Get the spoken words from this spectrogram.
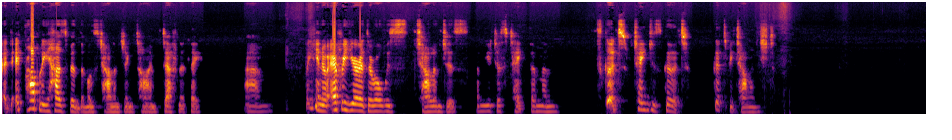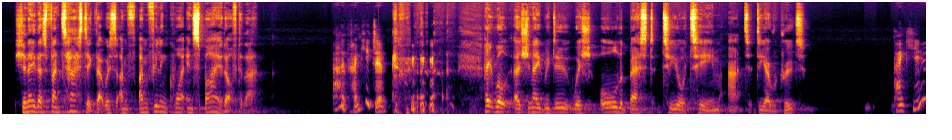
it, it probably has been the most challenging time, definitely. Um, but you know, every year there are always challenges, and you just take them, and it's good. Change is good. Good to be challenged. Sinead, that's fantastic. That was I'm I'm feeling quite inspired after that. Oh, thank you, Jim. hey, well, uh, Sinead, we do wish all the best to your team at DO Recruit. Thank you.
